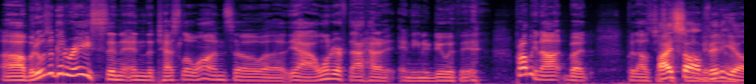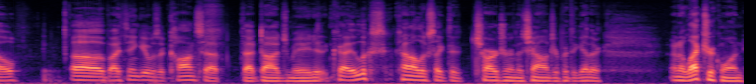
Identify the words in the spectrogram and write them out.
Uh, but it was a good race, and, and the Tesla won. So uh, yeah, I wonder if that had anything to do with it. Probably not, but but that was just. I saw a fun video. Of I think it was a concept that Dodge made. It, it looks kind of looks like the Charger and the Challenger put together, an electric one,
